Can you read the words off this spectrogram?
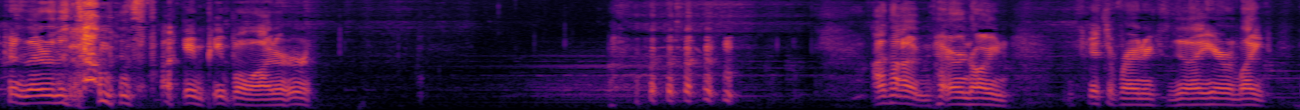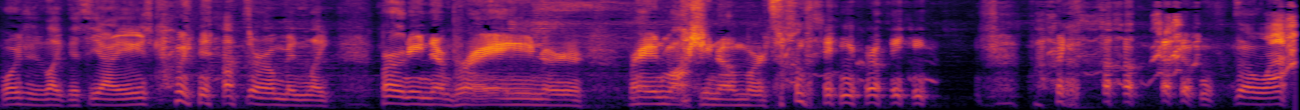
Because they're the dumbest fucking people on earth. I thought I'm paranoid schizophrenics, did I hear like voices like the CIA's coming after them and like burning their brain or brainwashing them or something really laugh.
